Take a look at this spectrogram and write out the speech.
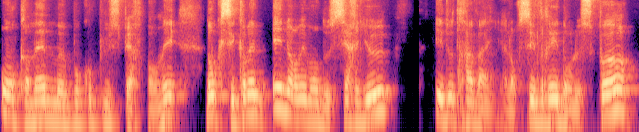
ont quand même beaucoup plus performé. Donc c'est quand même énormément de sérieux et de travail. Alors c'est vrai dans le sport,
